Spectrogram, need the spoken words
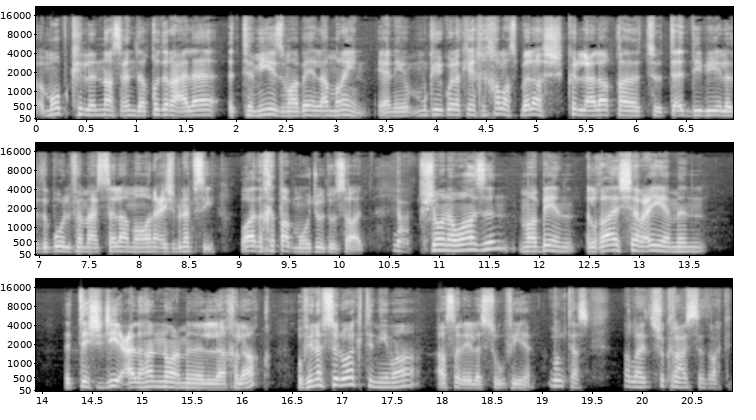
مو بكل الناس عنده قدرة على التمييز ما بين الأمرين. يعني ممكن يقول لك يا أخي خلاص بلاش كل علاقة تؤدي بي إلى الذبول فمع السلامة وأنا أعيش بنفسي. وهذا خطاب موجود وسائد نعم. شلون أوازن ما بين الغاية الشرعية من التشجيع على هالنوع من الأخلاق وفي نفس الوقت إني ما أصل إلى السوء فيها. ممتاز. الله شكرا على استدراك.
